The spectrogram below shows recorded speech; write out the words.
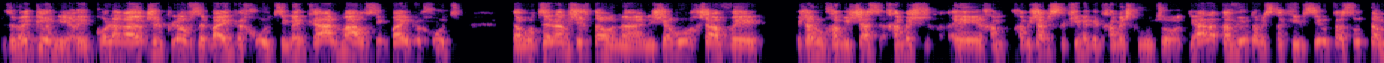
זה לא הגיוני, הרי כל הרעיון של פלייאוף זה בית וחוץ. אם אין קהל, מה עושים בית וחוץ? אתה רוצה להמשיך את העונה, נשארו עכשיו, אה, יש לנו חמישה, חמש, אה, חמ- חמישה משחקים נגד חמש קבוצות, יאללה, תביאו את המשחקים, שימו, תעשו אותם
